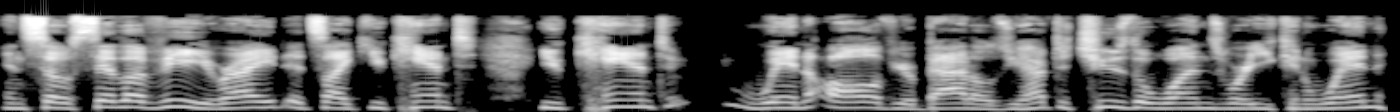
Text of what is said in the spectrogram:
And so c'est la vie, right? It's like you can't, you can't win all of your battles. You have to choose the ones where you can win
